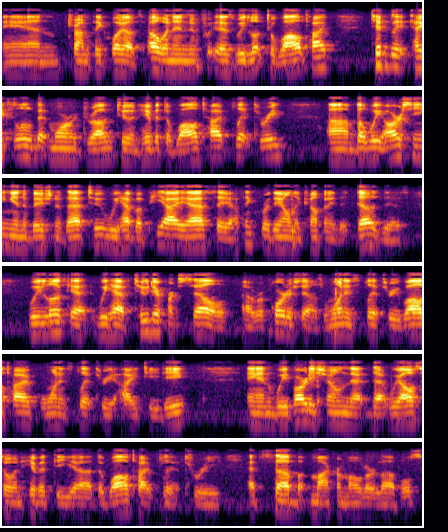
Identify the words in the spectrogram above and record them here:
And trying to think what else. Oh, and then as we look to wild type, typically it takes a little bit more drug to inhibit the wild type FLT3. Um, but We are seeing inhibition of that too. We have a PIA assay. I think we're the only company that does this. We look at we have two different cell uh, reporter cells. One is FLT3 wild type, one is FLT3-ITD. And we've already shown that we also inhibit the uh, wild type FLT3 at sub-micromolar levels,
